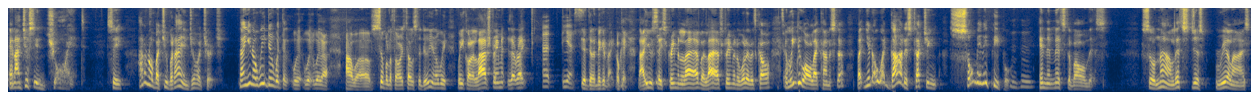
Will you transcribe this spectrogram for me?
And I just enjoy it. See, I don't know about you, but I enjoy church. Now, you know, we do what, the, with, with our, our, uh, civil authorities tell us to do. You know, we, what do you call it, live streaming? Is that right? Uh, yes. Yeah, did I make it right? Okay. I used to say streaming live or live streaming or whatever it's called. It's and we do all that kind of stuff. But you know what? God is touching so many people mm-hmm. in the midst of all this. So now let's just realize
